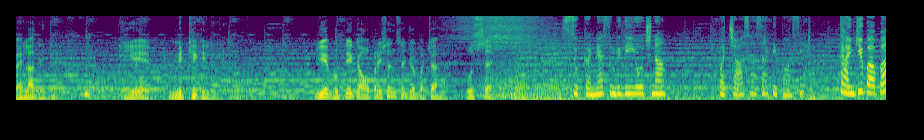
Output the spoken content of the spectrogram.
पहला दिन है। ये मिट्टी के लिए। ये घुटने के ऑपरेशन से जो बचा है उससे सुकन्या समृद्धि योजना पचास हज़ार डिपॉजिट। थैंक यू पापा।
